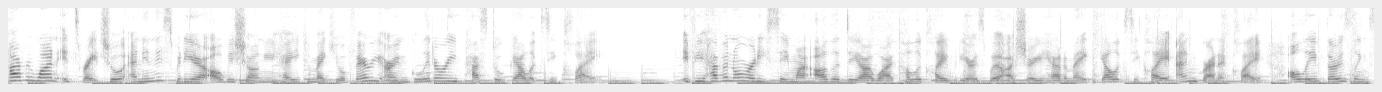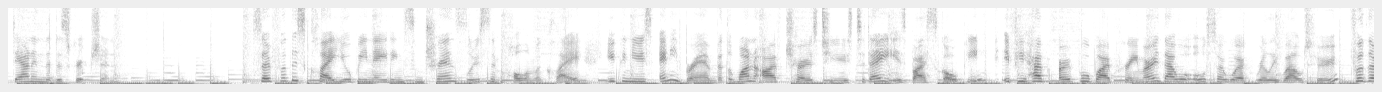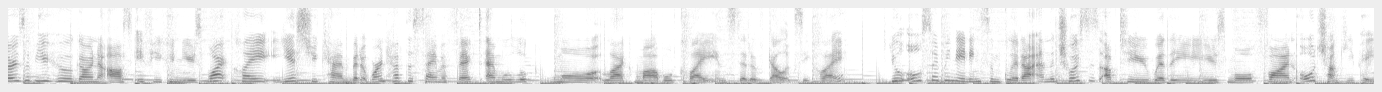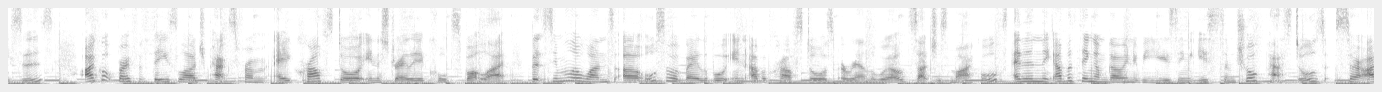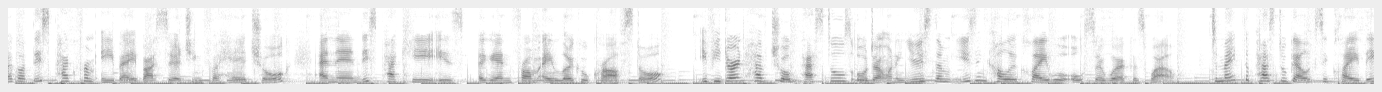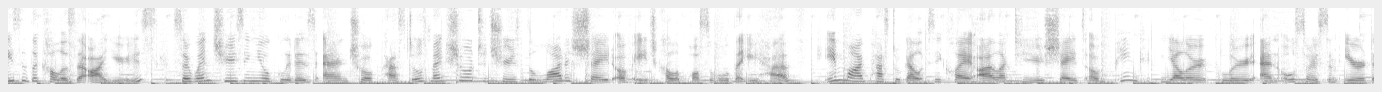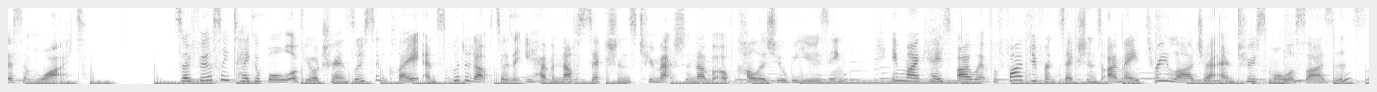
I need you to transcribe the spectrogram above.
Hi everyone, it's Rachel and in this video I'll be showing you how you can make your very own glittery pastel galaxy clay. If you haven't already seen my other DIY colour clay videos where I show you how to make galaxy clay and granite clay, I'll leave those links down in the description. So for this clay you'll be needing some translucent polymer clay. You can use any brand but the one I've chose to use today is by Sculpey. If you have Opal by Premo, that will also work really well too. For those of you who are going to ask if you can use white clay, yes you can but it won't have the same effect and will look more like marbled clay instead of galaxy clay. You'll also be needing some glitter and the choice is up to you whether you use more fine or chunky pieces. I got both of these large packs from a craft store in Australia called Spotlight, but similar ones are also available in other craft stores around the world such as Michael's. And then the other thing I'm going to be using is some chalk pastels. So I got this pack from eBay by searching for hair chalk and then this pack here is again from a local craft store. If you don't have chalk pastels or don't want to use them, using coloured clay will also work as well. To make the Pastel Galaxy clay, these are the colours that I use. So when choosing your glitters and chalk pastels, make sure to choose the lightest shade of each colour possible that you have. In my Pastel Galaxy clay, I like to use shades of pink, yellow, blue and also some iridescent white. So firstly take a ball of your translucent clay and split it up so that you have enough sections to match the number of colours you'll be using. In my case I went for 5 different sections, I made 3 larger and 2 smaller sizes.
